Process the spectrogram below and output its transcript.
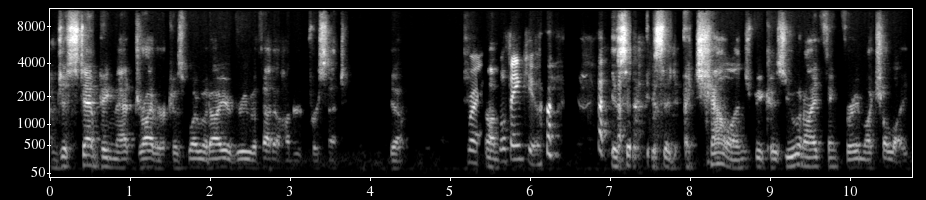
I'm just stamping that driver because boy, would I agree with that 100%. Yeah. Right. Um, well, thank you. is it is it a challenge because you and I think very much alike?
